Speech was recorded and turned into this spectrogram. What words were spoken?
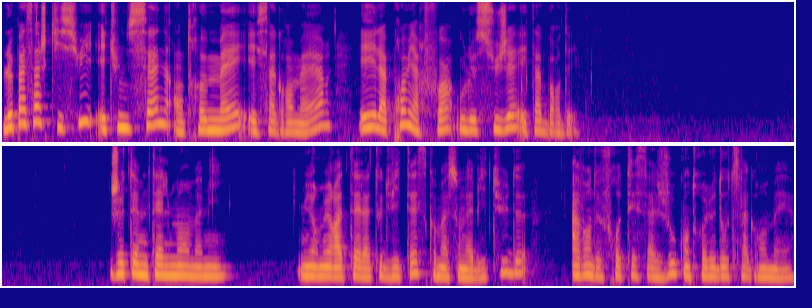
Le passage qui suit est une scène entre Mei et sa grand-mère, et la première fois où le sujet est abordé. Je t'aime tellement, mamie, murmura-t-elle à toute vitesse comme à son habitude, avant de frotter sa joue contre le dos de sa grand-mère.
